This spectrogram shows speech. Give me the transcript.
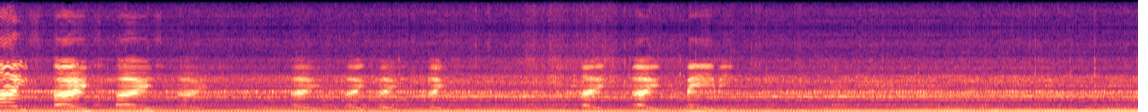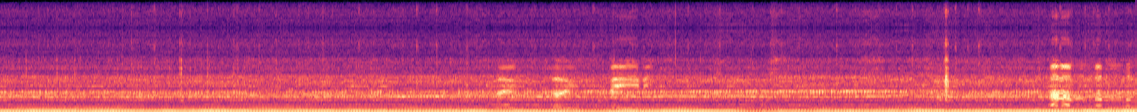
ice, ice, ice, Hey, hey, hey. Hey, hey, baby. Hey, hey, baby. Bum, bum, bum, bum.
